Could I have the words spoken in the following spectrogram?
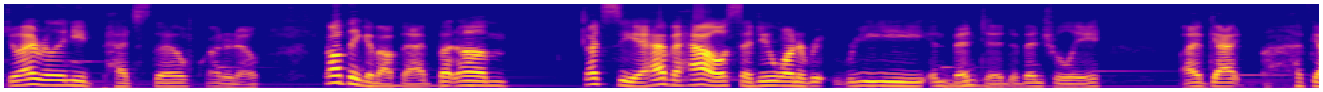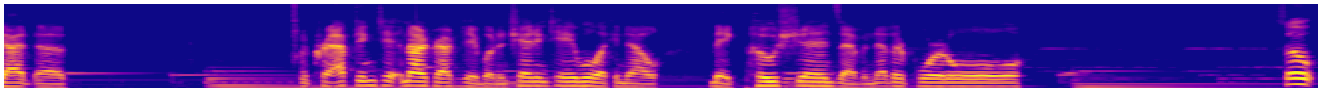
do I really need pets, though? I don't know. I'll think about that. But, um, let's see. I have a house. I do want to re reinvent it eventually. I've got, I've got, uh, a crafting table, not a crafting table, but an enchanting table. I can now make potions. I have another portal. So,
